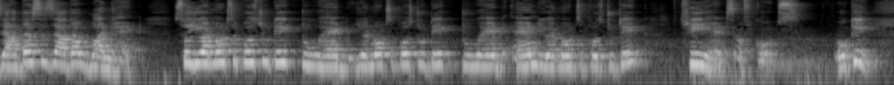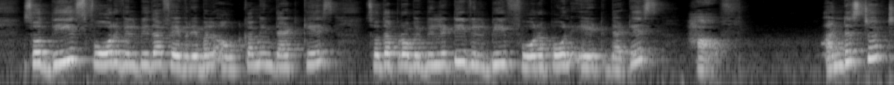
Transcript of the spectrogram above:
zyada se zyada one head. So you are not supposed to take two head, you are not supposed to take two head and you are not supposed to take three heads of course. Okay. So these four will be the favorable outcome in that case. So the probability will be 4 upon 8 that is half. Understood?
